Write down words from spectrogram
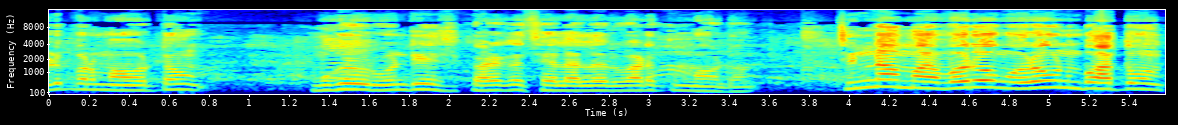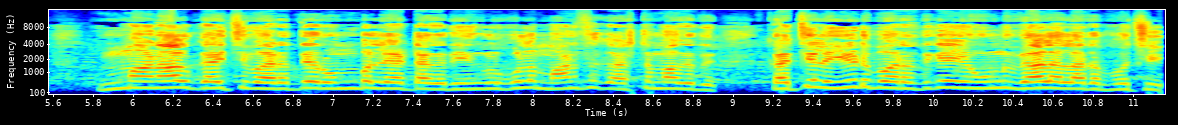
விழுப்புரம் மாவட்டம் முகூர் ஒன்றிய கழக செயலாளர் வடக்கு மாவட்டம். சின்னம்மா வருவாங்க வருவாங்கன்னு பார்த்தோம். இம்மா நாள் கழிச்சு வரதே ரொம்ப லேட் ஆகுது. எங்களுக்குள்ள மனசு கஷ்டமாகுது. கட்சியில் ஈடுபடுறதுக்கே ஒன்றும் வேலை இல்லாத போச்சு.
